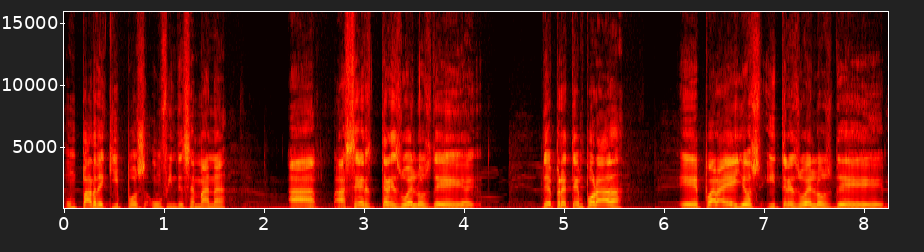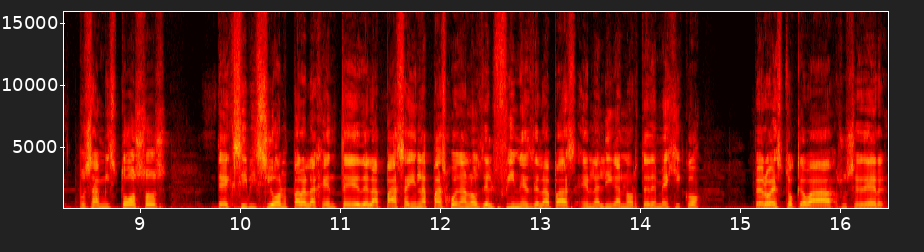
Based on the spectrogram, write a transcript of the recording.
un par de equipos un fin de semana a hacer tres duelos de, de pretemporada eh, para ellos y tres duelos de pues amistosos de exhibición para la gente de La Paz. Ahí en La Paz juegan los Delfines de La Paz en la Liga Norte de México, pero esto que va a suceder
